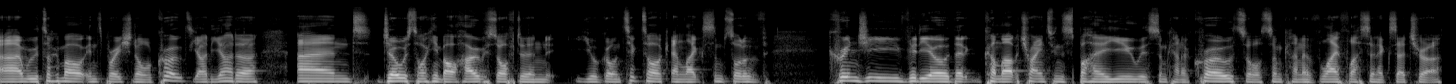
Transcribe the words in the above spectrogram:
uh, we were talking about inspirational quotes, yada yada, and Joe was talking about how so often you'll go on TikTok and like some sort of cringy video that come up trying to inspire you with some kind of quote or some kind of life lesson, etc.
